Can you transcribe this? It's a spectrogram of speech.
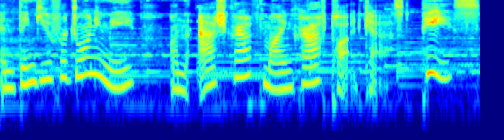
and thank you for joining me on the Ashcraft Minecraft podcast. Peace.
